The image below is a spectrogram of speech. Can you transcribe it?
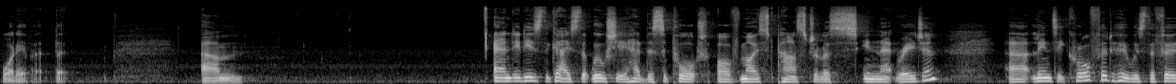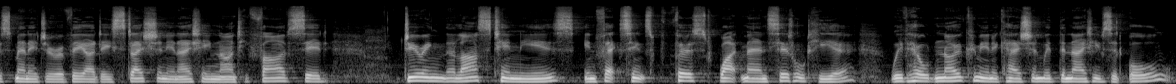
whatever. But um, and it is the case that Wilshire had the support of most pastoralists in that region. Uh, Lindsay Crawford, who was the first manager of VRD Station in 1895, said, during the last 10 years, in fact, since first white man settled here, we've held no communication with the natives at all,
